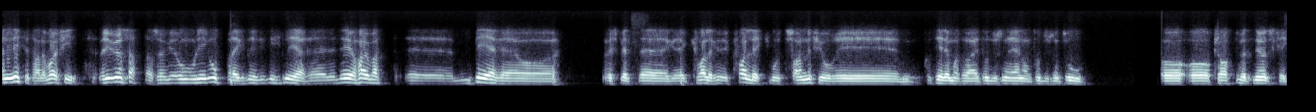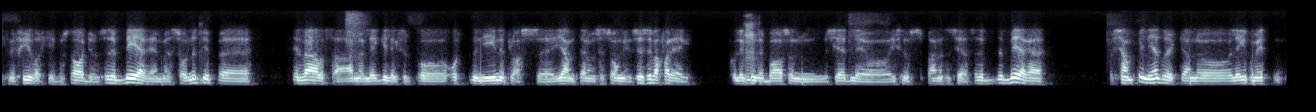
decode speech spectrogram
men 90-tallet var jo fint. Men uansett, altså, om det gikk opp eller gikk ned eh, Det har jo vært eh, bedre å vi spilte kvalik, kvalik mot Sandefjord i hvor tid det måtte være, i 2001 eller 2002 og, og klarte med et nødskrik med fyrverkeri på stadion. Så det er bedre med sånne type tilværelser enn å ligge liksom på 8.-9.-plass uh, eh, jevnt gjennom sesongen. Syns i hvert fall jeg. Hvor liksom mm. det er bare sånn kjedelig og ikke noe spennende som skjer. Så det, det er bedre å kjempe i nedrykk enn å ligge på midten.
